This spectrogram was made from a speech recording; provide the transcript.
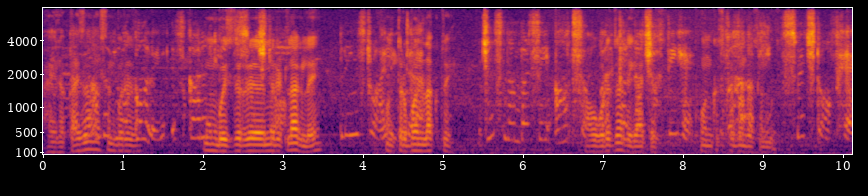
हायला काय झालं असेल बरं? मुंबईत जर मेरिट off. लागलंय फोन तर. बंद लागतोय. अवघडच झालं की हैं फोन कसं काय बंद असेल? है.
